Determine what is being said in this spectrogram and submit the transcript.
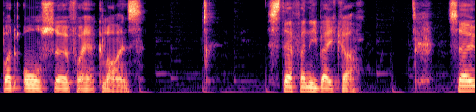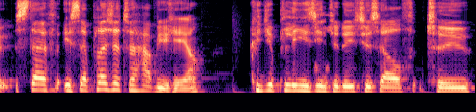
but also for her clients. Stephanie Baker. So, Steph, it's a pleasure to have you here. Could you please introduce yourself to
